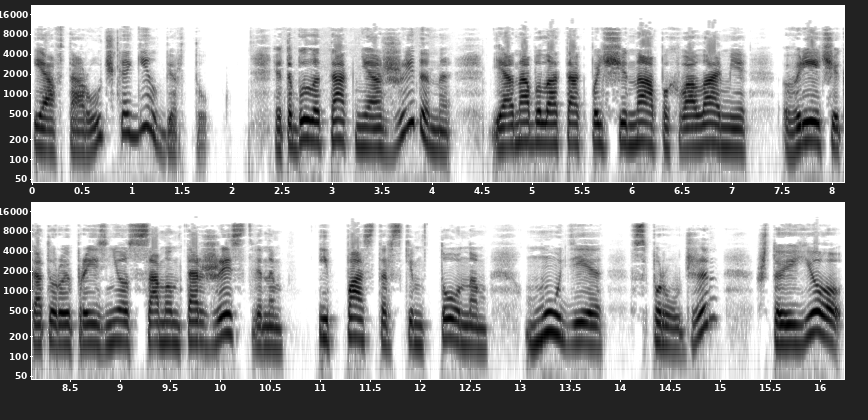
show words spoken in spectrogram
и авторучка Гилберту. Это было так неожиданно, и она была так польщена похвалами в речи, которую произнес самым торжественным и пасторским тоном Муди Спруджин, что ее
